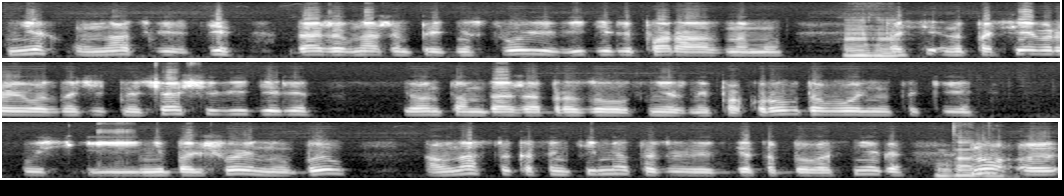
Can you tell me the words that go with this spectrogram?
снег у нас везде, даже в нашем Приднестровье, видели по-разному. Угу. По, по северу его значительно чаще видели. И он там даже образовал снежный покров довольно-таки, пусть и небольшой, но был а у нас только сантиметр где-то было снега. Да, Но Э,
